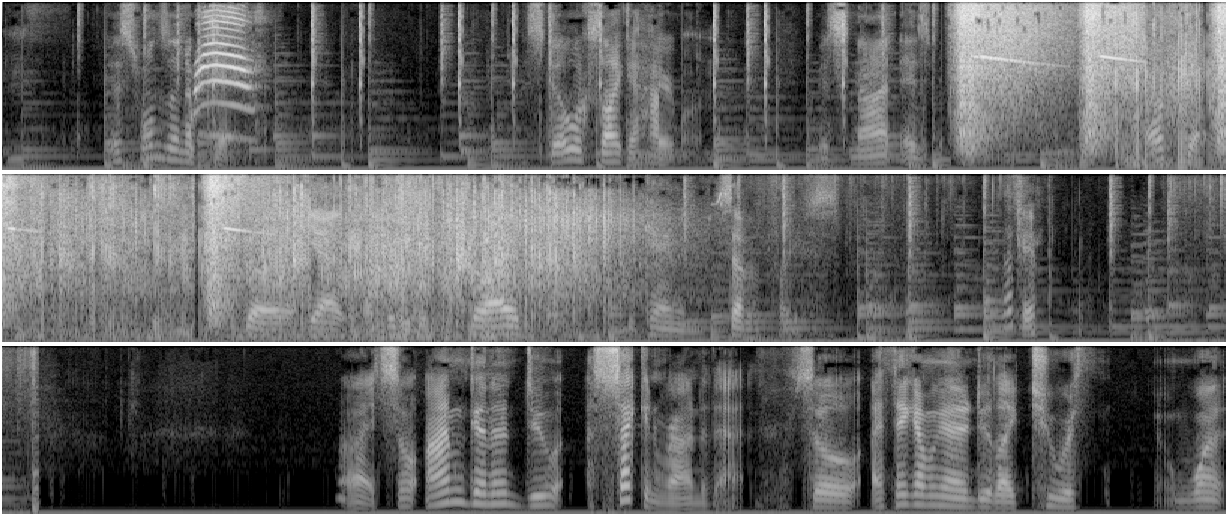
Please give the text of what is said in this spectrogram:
Hmm. This one's an okay. Still looks like a higher one. It's not as okay. So yeah, it. So I became in seventh place. Okay. Alright, so I'm gonna do a second round of that. So I think I'm gonna do like two or one,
